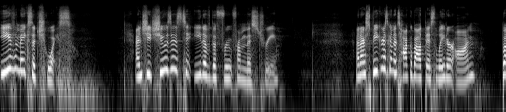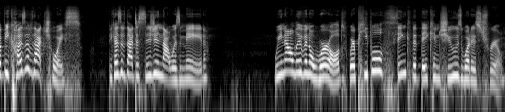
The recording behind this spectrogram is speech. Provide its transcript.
Eve makes a choice. And she chooses to eat of the fruit from this tree. And our speaker is going to talk about this later on. But because of that choice, because of that decision that was made, we now live in a world where people think that they can choose what is true.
